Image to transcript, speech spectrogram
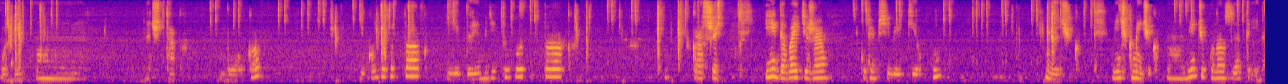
Господи. Значит, так. Боков. Боков где-то так. Еды где-то вот так. Как раз 6. И давайте же купим себе кирку. Мечик. Мечик, мечик. Мечик у нас за 3, да?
